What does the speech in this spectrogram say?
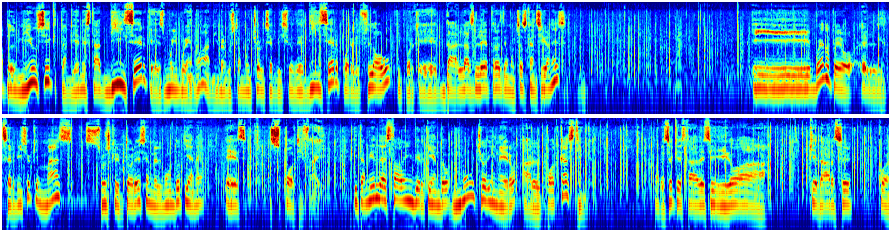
Apple Music, también está Deezer, que es muy bueno. A mí me gusta mucho el servicio de Deezer por el flow y porque da las letras de muchas canciones. Y bueno, pero el servicio que más suscriptores en el mundo tiene es Spotify. Y también le ha estado invirtiendo mucho dinero al podcasting. Parece que está decidido a quedarse con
